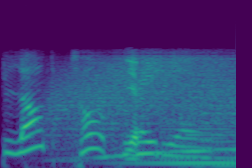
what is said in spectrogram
Blog Talk Yeah. Radio.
